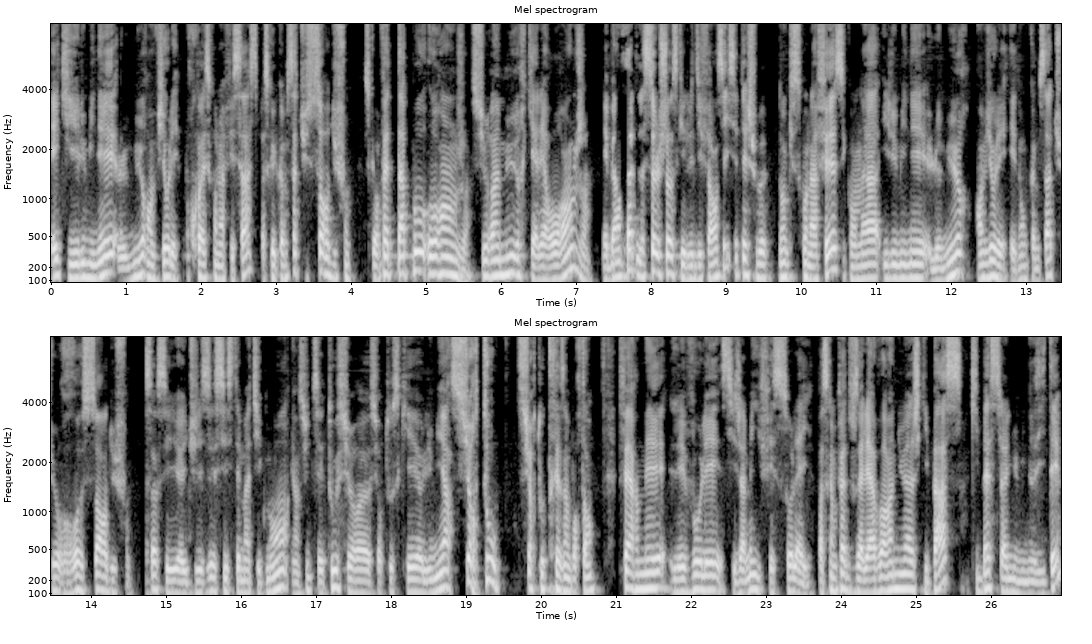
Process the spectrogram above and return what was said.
et qui illuminait le mur en violet. Pourquoi est-ce qu'on a fait ça? C'est parce que comme ça, tu sors du fond. Parce qu'en fait, ta peau orange sur un mur qui a l'air orange, et eh ben en fait, la seule chose qui le différencie, c'est tes cheveux. Donc, ce qu'on a fait, c'est qu'on a illuminé le mur en violet. Et donc, comme ça, tu ressors du fond. Ça, c'est utilisé systématiquement. Et ensuite, c'est tout sur, euh, sur tout ce qui est lumière. Surtout surtout très important, fermez les volets si jamais il fait soleil. Parce qu'en fait, vous allez avoir un nuage qui passe, qui baisse la luminosité,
